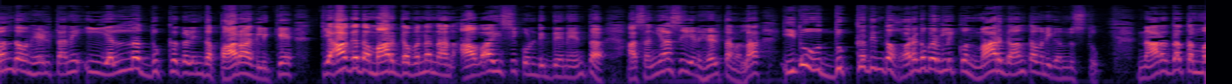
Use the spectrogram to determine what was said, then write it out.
ಬಂದವನು ಹೇಳ್ತಾನೆ, ಈ ಎಲ್ಲ ದುಃಖಗಳಿಂದ ಪಾರಾಗ್ಲಿಕ್ಕೆ ತ್ಯಾಗದ ಮಾರ್ಗವನ್ನ ನಾನು ಆವಾಹಿಸಿಕೊಂಡಿದ್ದೇನೆ ಅಂತ ಆ ಸನ್ಯಾಸಿ ಏನು ಹೇಳ್ತಾನಲ್ಲ, ಇದು ದುಃಖದಿಂದ ಹೊರಗೆ ಬರಲಿಕ್ಕೆ ಒಂದು ಮಾರ್ಗ ಅಂತ ಅವನಿಗೆ ಅನ್ನಿಸ್ತು ನಾರದ ತಮ್ಮ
